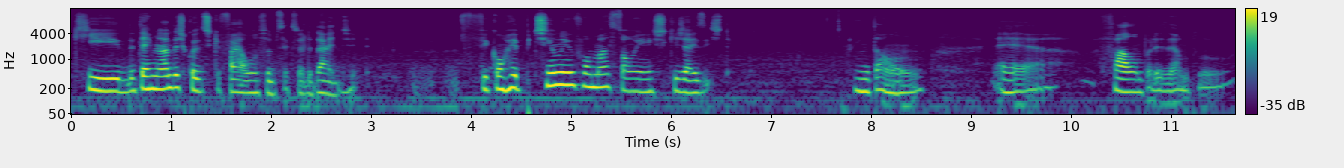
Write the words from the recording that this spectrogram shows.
que determinadas coisas que falam sobre sexualidade ficam repetindo informações que já existem. Então, é, falam, por exemplo,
